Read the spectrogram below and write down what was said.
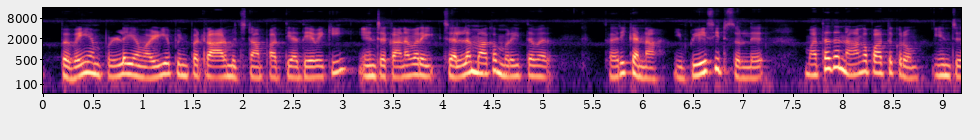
இப்போவே என் பிள்ளை என் வழியை பின்பற்ற ஆரம்பிச்சிட்டான் பாத்தியா தேவகி? என்ற கணவரை செல்லமாக முறைத்தவர். சரி கண்ணா நீ பேசிட்டு சொல்லு. மற்றதை நாங்கள் பார்த்துக்கிறோம் என்று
